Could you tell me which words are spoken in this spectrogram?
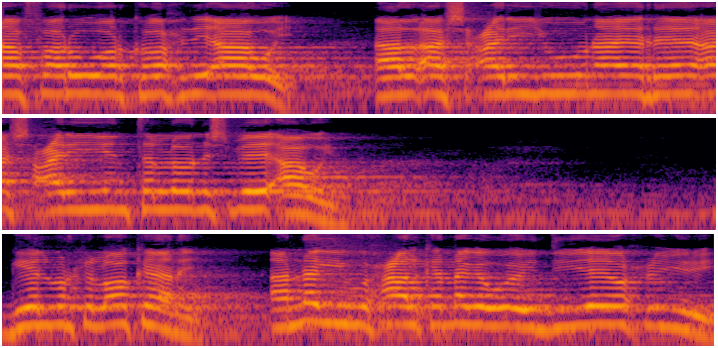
nafaru war kooxdii aawey al ashcariyuuna ee reer ashcariyiinta loo nisbeeyey aawey geel markii loo keenay annagii buu xaalkanaga weydiiyey wuxuu yidhi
